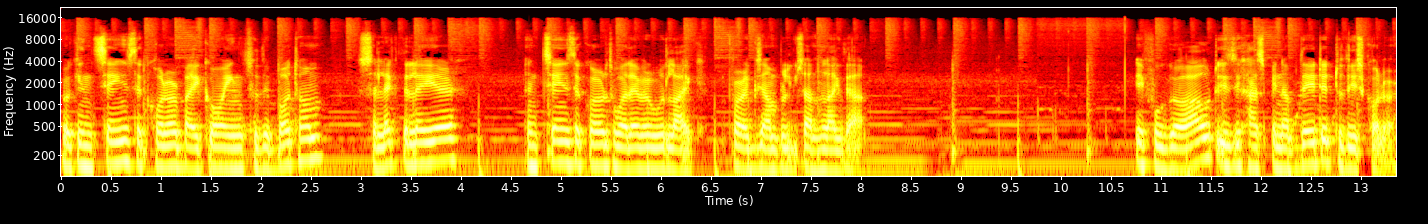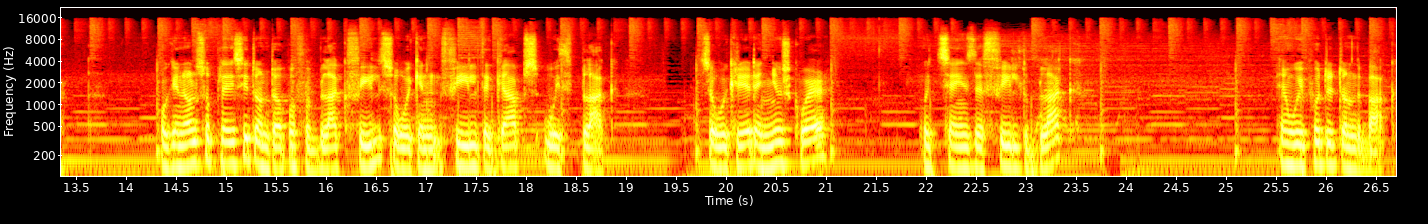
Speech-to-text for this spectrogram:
we can change the color by going to the bottom select the layer and change the color to whatever we would like. For example something like that if we go out it has been updated to this color. We can also place it on top of a black fill so we can fill the gaps with black. So we create a new square. We change the fill to black. And we put it on the back.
